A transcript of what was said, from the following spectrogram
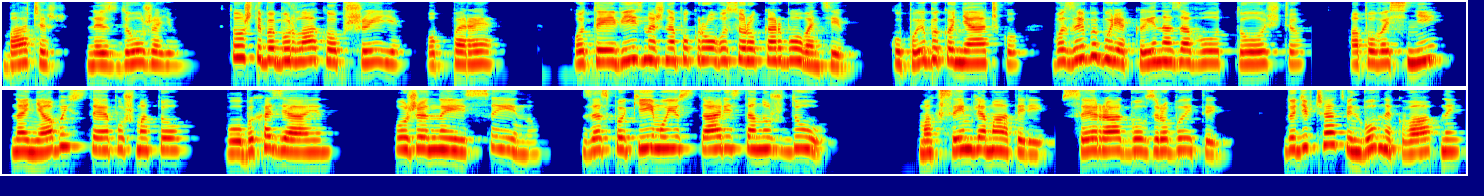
Бачиш, не здужаю. Хто ж тебе бурлако обшиє, обпере? Оте візьмеш на покрову сорок карбованців, купи би конячку, вози би буряки на завод тощо, а по весні найняв би й степу шматок, був би хазяїн. Оженись, сину, заспокій мою старість та нужду. Максим для матері все рад був зробити. До дівчат він був неквапний,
